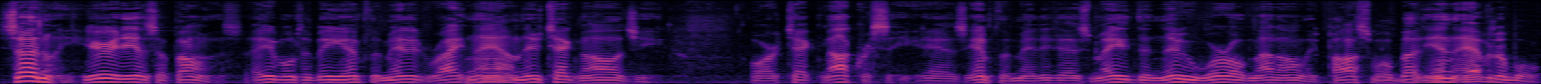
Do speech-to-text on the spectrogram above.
Suddenly, here it is upon us, able to be implemented right now. New technology or technocracy as implemented has made the new world not only possible but inevitable.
